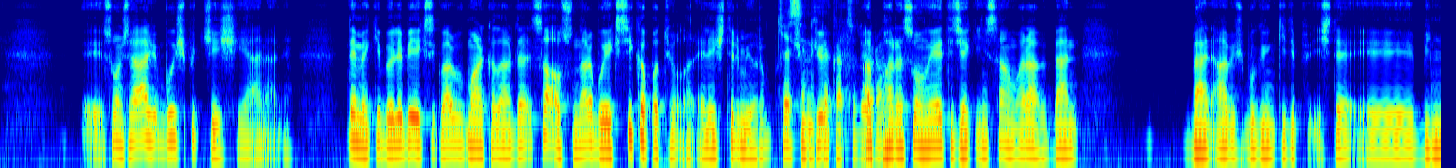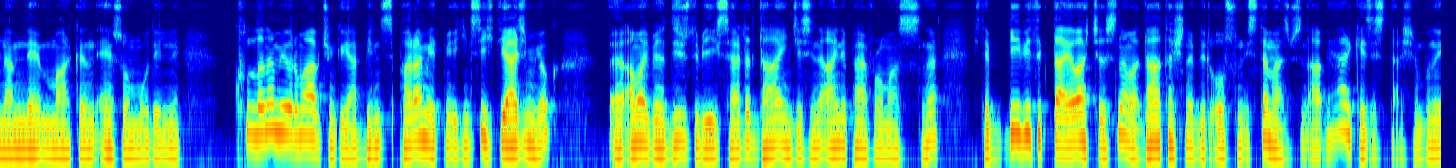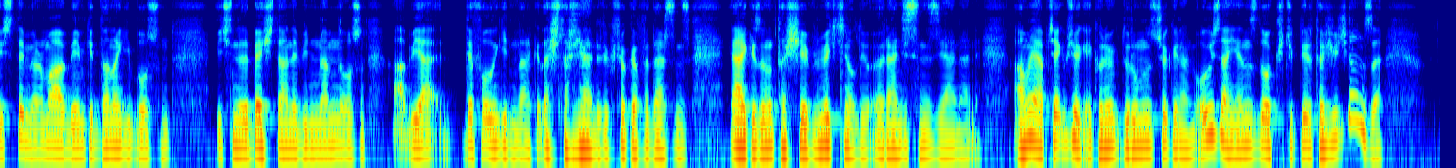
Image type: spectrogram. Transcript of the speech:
E, sonuçta her, bu iş bütçe işi yani hani. Demek ki böyle bir eksik var bu markalarda. Sağ olsunlar bu eksiği kapatıyorlar. Eleştirmiyorum. Kesinlikle Çünkü, katılıyorum. Abi, parası ona yetecek insan var abi. Ben ben abi bugün gidip işte e, bilmem ne markanın en son modelini kullanamıyorum abi çünkü yani birincisi param yetmiyor, ikincisi ihtiyacım yok. Ee, ama dizüstü bilgisayarda daha incesini, aynı performansını işte bir, bir tık daha yavaş çalışsın ama daha taşınabilir olsun istemez misin? Abi herkes ister. Şimdi bunu istemiyorum. Abi benimki dana gibi olsun. İçinde de 5 tane bilmem ne olsun. Abi ya defolun gidin arkadaşlar yani çok affedersiniz. Herkes onu taşıyabilmek için oluyor. Öğrencisiniz yani hani. Ama yapacak bir şey yok. Ekonomik durumunuz çok önemli. O yüzden yanınızda o kütükleri taşıyacağınıza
